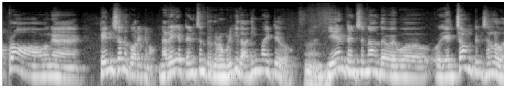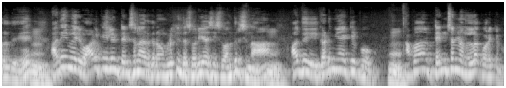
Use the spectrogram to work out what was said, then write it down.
அப்புறம் அவங்க டென்ஷனை குறைக்கணும். நிறைய டென்ஷன் இருக்கிறவங்களுக்கு இது அதிகமாயிட்டே வரும். ஏன் டென்ஷன்னா அந்த எக்ஸாம் டென்ஷனில் வருது. ம். அதே மாதிரி வாழ்க்கையிலும் டென்ஷனாக இருக்கிறவங்களுக்கு இந்த சொரியாசிஸ் வந்துருச்சுன்னா. அது கடுமையாயிட்டே போகும். அப்போ டென்ஷனை நல்லா குறைக்கணும்.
